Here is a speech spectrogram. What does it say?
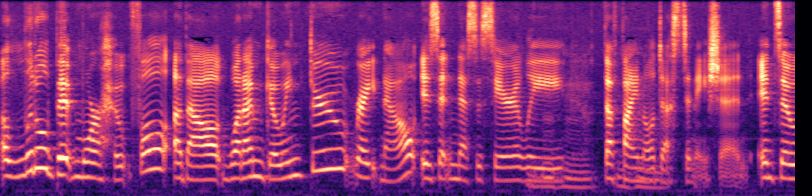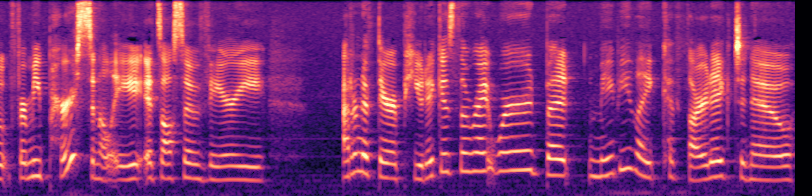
a little bit more hopeful about what I'm going through right now isn't necessarily mm-hmm. the final mm-hmm. destination. And so for me personally, it's also very I don't know if therapeutic is the right word, but maybe like cathartic to know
